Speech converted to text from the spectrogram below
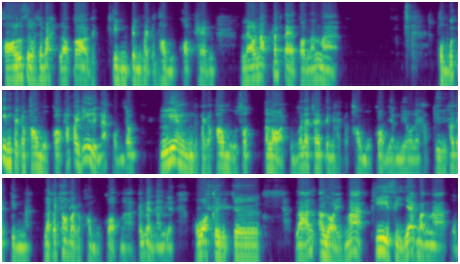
พอรู้สึกใช่ปะเราก็จะกินเป็นผัดกะเพราหมูกรอบแทน แล้วนับตั้งแต่ตอนนั้นมา ผมก็กินผัดกะเพราหมูกรอบถ้าไปที่อื่นนะผมจะเลี่ยงผัดกะเพราหมูสดตลอด ผมก็จะใช้เป็นผัดกะเพราหมูกรอบอย่างเดียวเลยครับ คือถ้าจะกินนะแล้วก็ชอบผัดกะเพราหมูกรอบมาตั้งแต่นั้นเลย เพราะว่าเคยไปเจอ ร้านอร่อยมากที่สี่แยกบางนา ผม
